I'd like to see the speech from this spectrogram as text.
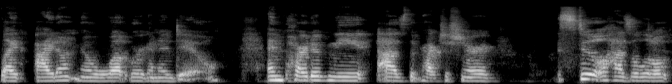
Like, I don't know what we're to do. And part of me, as the practitioner, still has a little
